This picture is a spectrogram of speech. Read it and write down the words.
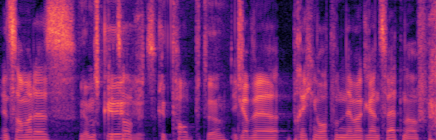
Jetzt haben wir das wir haben es ge getoppt. getoppt, ja. Ich glaube, wir brechen ab und nehmen gleich einen zweiten auf.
